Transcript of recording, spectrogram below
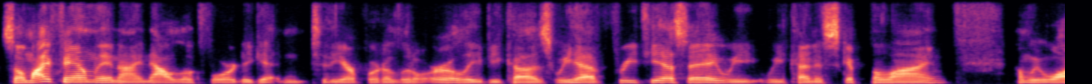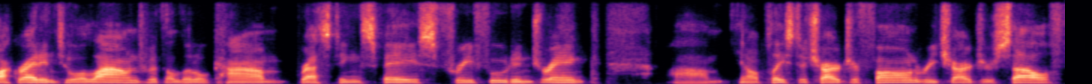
So my family and i now look forward to getting to the airport a little early because we have free tsa we, we kind of skip the line and we walk right into a lounge with a little calm resting space, free food and drink, um, you know, a place to charge your phone, recharge yourself.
